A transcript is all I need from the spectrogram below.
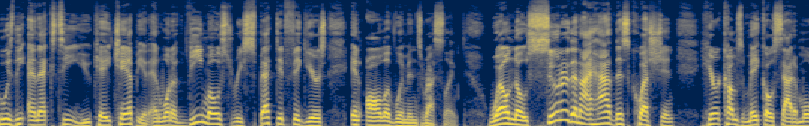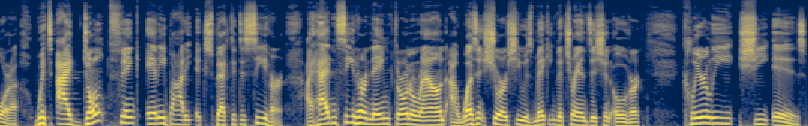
who is the NXT UK champion and one of the most respected figures in all of women's wrestling? Well, no sooner than I have this question, here comes Meiko Satomura, which I don't think anybody expected to see her. I hadn't seen her name thrown around. I wasn't sure if she was making the transition over. Clearly, she is.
